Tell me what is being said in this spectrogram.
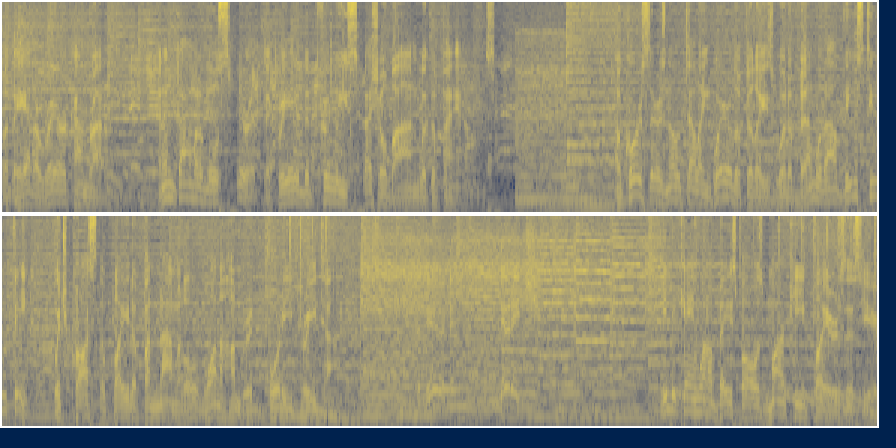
but they had a rare camaraderie, an indomitable spirit that created a truly special bond with the fans. Of course, there's no telling where the Phillies would have been without these two feet, which crossed the plate a phenomenal 143 times. Dude, Dudich. He became one of baseball's marquee players this year,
